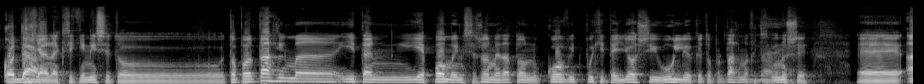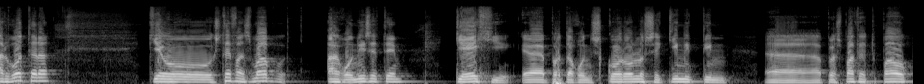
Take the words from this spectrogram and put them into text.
Κοντά. για να ξεκινήσει το, το πρωτάθλημα. Ήταν η επόμενη σεζόν μετά τον COVID που είχε τελειώσει Ιούλιο και το πρωτάθλημα θα ξεκινούσε ε, αργότερα. Και ο Στέφαν Σμαμπ αγωνίζεται και έχει ε, πρωταγωνιστικό ρόλο σε εκείνη την ε, προσπάθεια του ΠΑΟΚ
